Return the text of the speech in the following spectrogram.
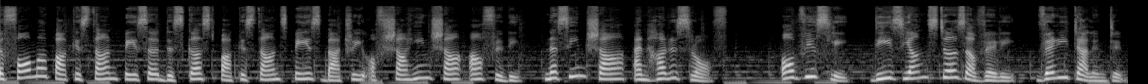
the former Pakistan pacer discussed Pakistan's pace battery of Shaheen Shah Afridi, Naseem Shah, and Haris Rauf. Obviously, these youngsters are very, very talented.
